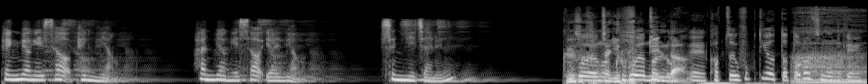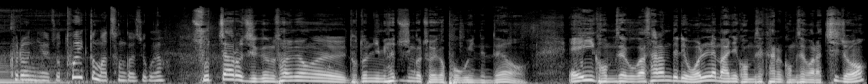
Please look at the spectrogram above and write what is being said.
100명에서 100명. 1명에서 10명. 승리자는 그래서 갑자기 훅 그거야말로, 뛴다. 예, 갑자기 훅 뛰었다 떨어지는 아. 게 그런 이유죠. 토익도 마찬가지고요. 숫자로 지금 설명을 도도님이 해주신 거 저희가 보고 있는데요. A 검색어가 사람들이 원래 많이 검색하는 검색어라 치죠.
